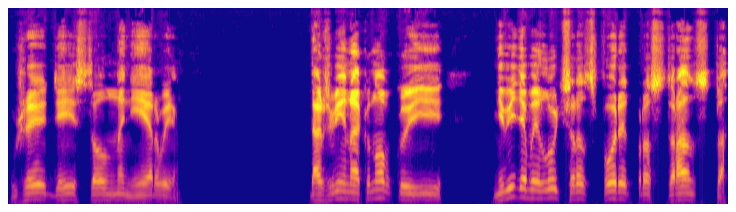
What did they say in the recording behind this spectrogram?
уже действовал на нервы. Нажми на кнопку, и невидимый луч распорит пространство,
